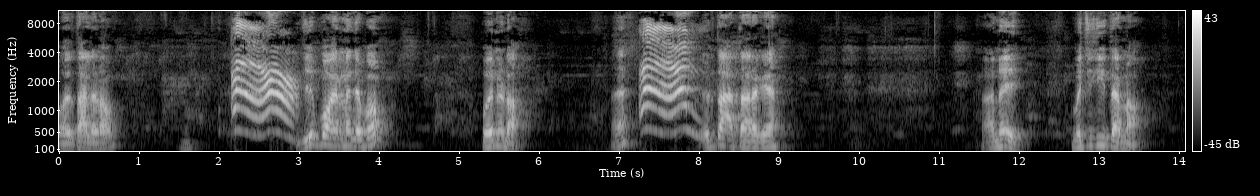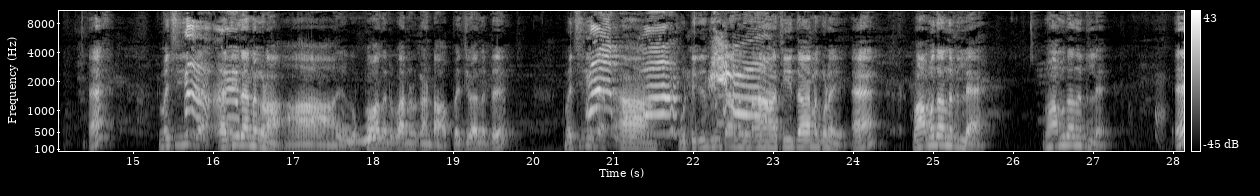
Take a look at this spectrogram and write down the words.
ഒരു തല്ലണം. ജീ പോരണ ചെപ്പോ? പോരുന്നുണ്ടോ? ഏ? ഒരു താത്താരൊക്കെ? അന്നേ ഉമ്മച്ചി ചീത്തരണോ ഏ? ഉമ്മച്ചി ചീത്ത ചീത്ത ആ. ഞങ്ങൾക്ക് ഇപ്പൊ വന്നിട്ട് പറഞ്ഞു കൊടുക്കണ്ടോ ഉപ്പച്ചി വന്നിട്ട് ഉമ്മച്ചി ചീത്ത ആ കുട്ടിക്ക് ചീത്ത പറഞ്ഞിക്കണോ ആ ചീത്ത പറഞ്ഞിക്കണേ. ഏ? മാമു തന്നിട്ടില്ലേ? മാമു തന്നിട്ടില്ലേ? ഏ?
